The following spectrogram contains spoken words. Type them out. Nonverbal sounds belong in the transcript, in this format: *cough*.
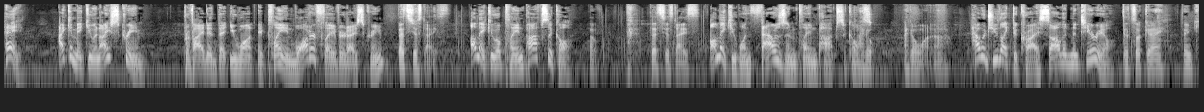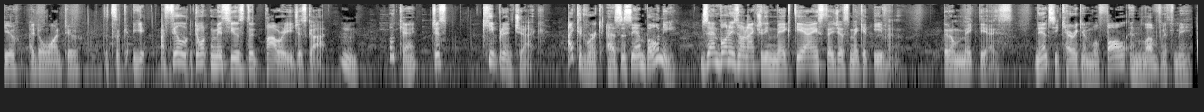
Hey, I can make you an ice cream, provided that you want a plain water flavored ice cream. That's just ice. I'll make you a plain popsicle. Oh, *laughs* that's just ice. I'll make you 1,000 plain popsicles. I don't. I don't wanna. How would you like to cry solid material? That's okay. Thank you. I don't want to. That's okay. I feel. Don't misuse the power you just got. Hmm. Okay. Just keep it in check. I could work as a Zamboni. Zambonis don't actually make the ice, they just make it even. They don't make the ice. Nancy Kerrigan will fall in love with me.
